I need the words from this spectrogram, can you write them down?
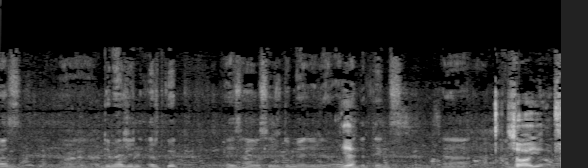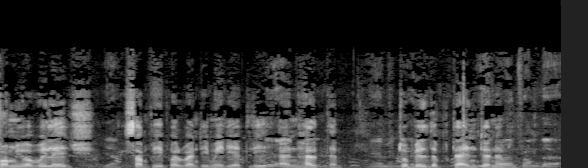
was uh, damaged earthquake. His house is damaged. All Yeah. the things. Uh, So you, from your village, Yeah. some people went immediately Yeah, and helped them I mean, to build the tent we and come everything. from the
